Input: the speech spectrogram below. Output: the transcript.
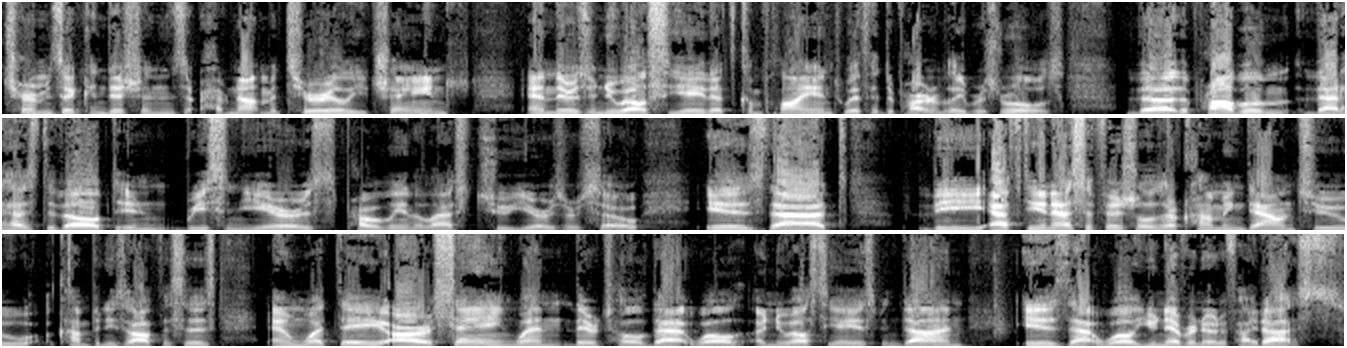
terms and conditions have not materially changed and there's a new LCA that's compliant with the Department of Labor's rules. The, the problem that has developed in recent years, probably in the last two years or so, is that the FDNS officials are coming down to companies' offices, and what they are saying when they're told that, well, a new LCA has been done, is that, well, you never notified us.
